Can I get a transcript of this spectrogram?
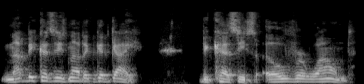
not because he's not a good guy, because he's overwhelmed.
